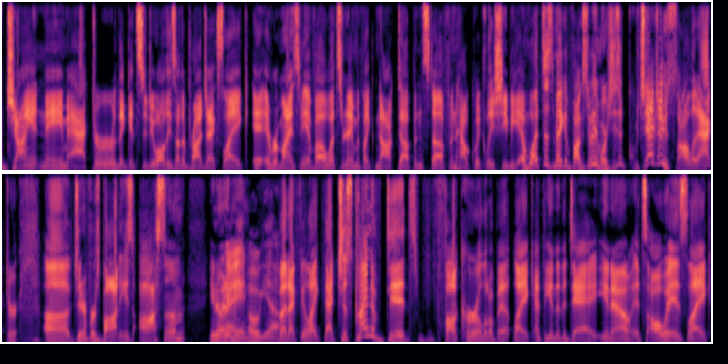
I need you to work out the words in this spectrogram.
giant name actor that gets to do all these other projects. Like, it, it reminds me of uh, what's her name with like Knocked Up and stuff, and how quickly she began. And what does Megan Fox do anymore? She's a, she's actually a solid actor. Uh, Jennifer's Body is awesome. You know what I mean? Oh yeah. But I feel like that just kind of did fuck her a little bit, like at the end of the day, you know? It's always like,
